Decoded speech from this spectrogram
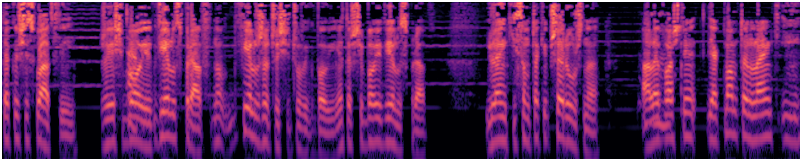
to jakoś jest łatwiej. Że ja się Tak. boję wielu spraw, no wielu rzeczy się człowiek boi, ja też się boję wielu spraw. I lęki są takie przeróżne, ale Mhm. właśnie jak mam ten lęk i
